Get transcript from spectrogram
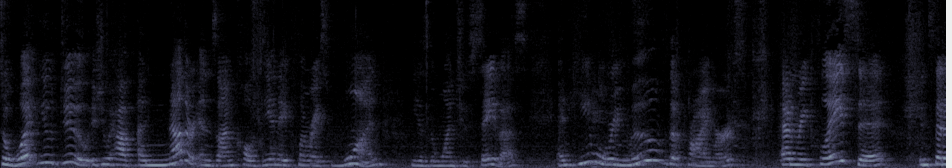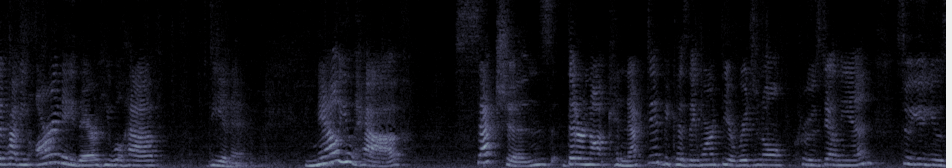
So what you do is you have another enzyme called DNA polymerase 1. He is the one to save us. And he will remove the primers and replace it. Instead of having RNA there, he will have DNA. Now you have sections that are not connected because they weren't the original crews down the end. So you use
